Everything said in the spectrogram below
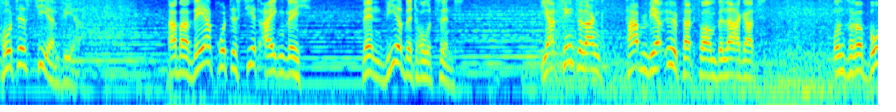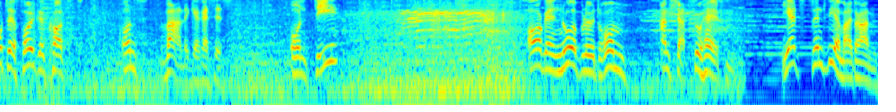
protestieren wir. Aber wer protestiert eigentlich, wenn wir bedroht sind? Jahrzehntelang haben wir Ölplattformen belagert, unsere Boote vollgekotzt und Wale gerettet. Und die orgeln nur blöd rum, anstatt zu helfen. Jetzt sind wir mal dran.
